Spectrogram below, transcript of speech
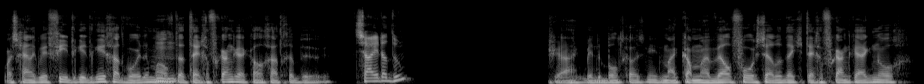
waarschijnlijk weer 4-3-3 gaat worden. Maar Mhm. of dat tegen Frankrijk al gaat gebeuren. Zou je dat doen? Ja, ik ben de bondcoach niet. Maar ik kan me wel voorstellen dat je tegen Frankrijk nog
